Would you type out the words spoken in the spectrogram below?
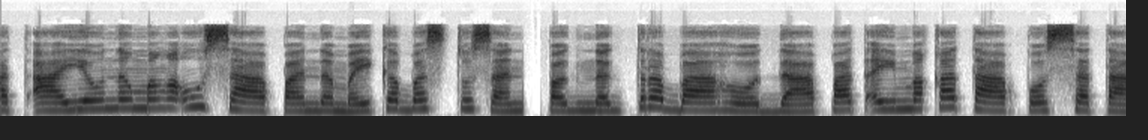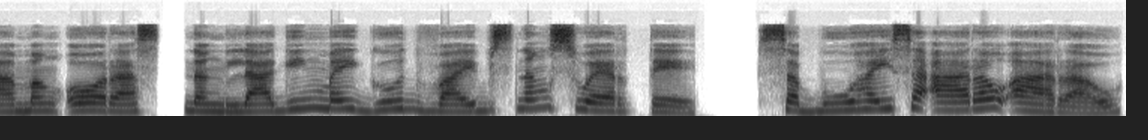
at ayaw ng mga usapan na may kabastusan, pag nagtrabaho dapat ay makatapos sa tamang oras, nang laging may good vibes ng swerte. Sa buhay sa araw-araw,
